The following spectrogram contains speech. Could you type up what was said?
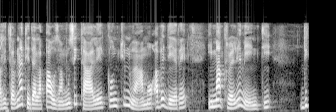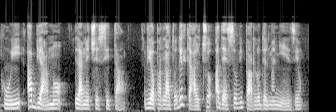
Ritornati dalla pausa musicale, continuiamo a vedere i macroelementi di cui abbiamo la necessità. Vi ho parlato del calcio, adesso vi parlo del magnesio.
